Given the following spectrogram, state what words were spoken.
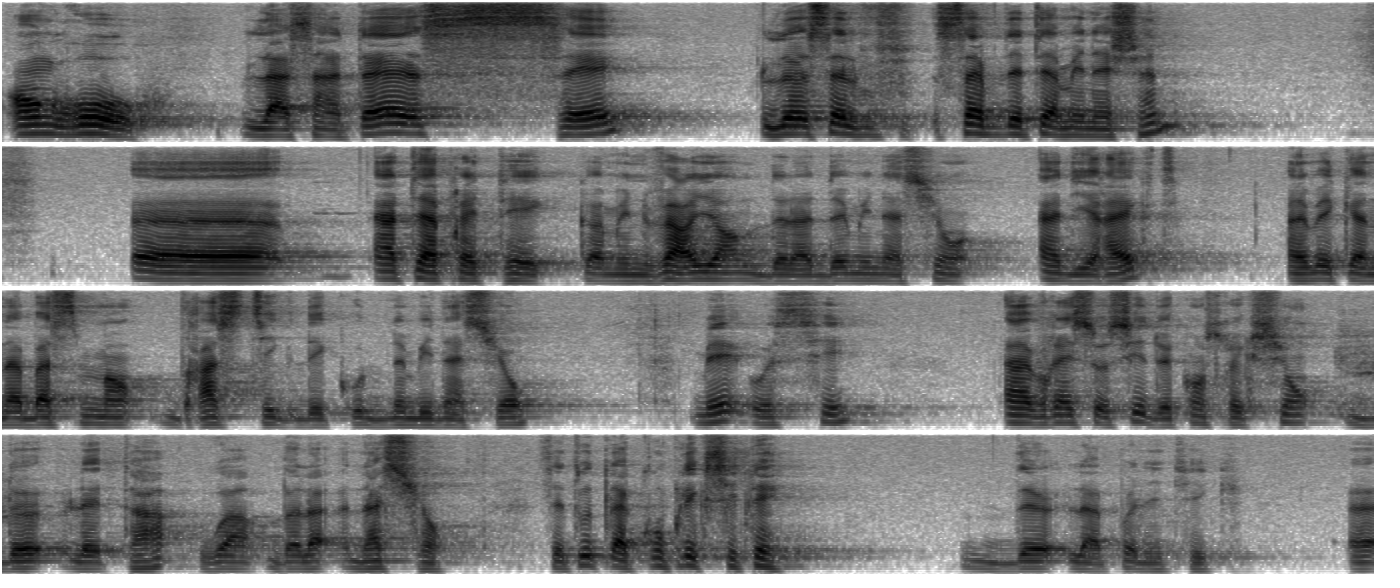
En gros, la synthèse, c'est le self-determination, euh, interprété comme une variante de la domination indirecte, avec un abassement drastique des coûts de domination, mais aussi un vrai souci de construction de l'État, voire de la nation. C'est toute la complexité de la politique euh,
